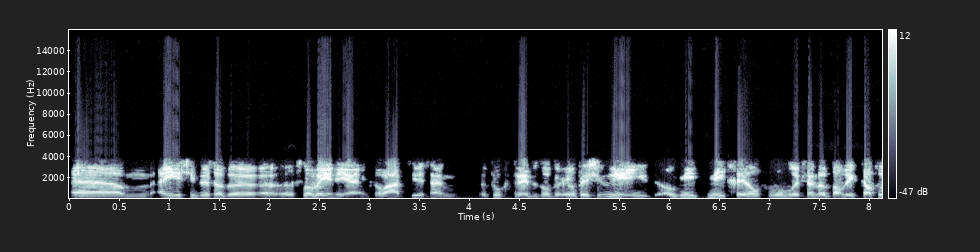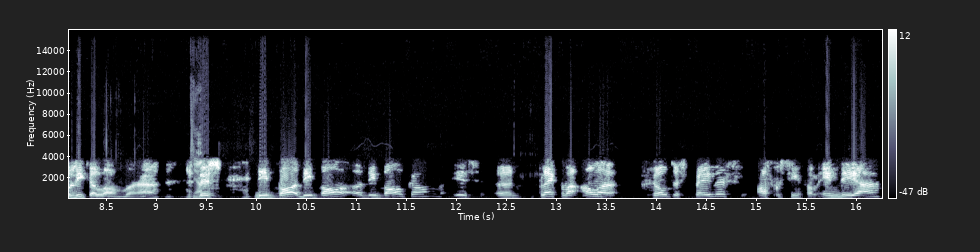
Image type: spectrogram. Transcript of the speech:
Um, en je ziet dus dat uh, Slovenië en Kroatië zijn toegetreden tot de Europese Unie. Ook niet, niet geheel verwonderlijk zijn dat dan weer katholieke landen. Hè? Dus die, die, bal die Balkan is een plek waar alle grote spelers, afgezien van India,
